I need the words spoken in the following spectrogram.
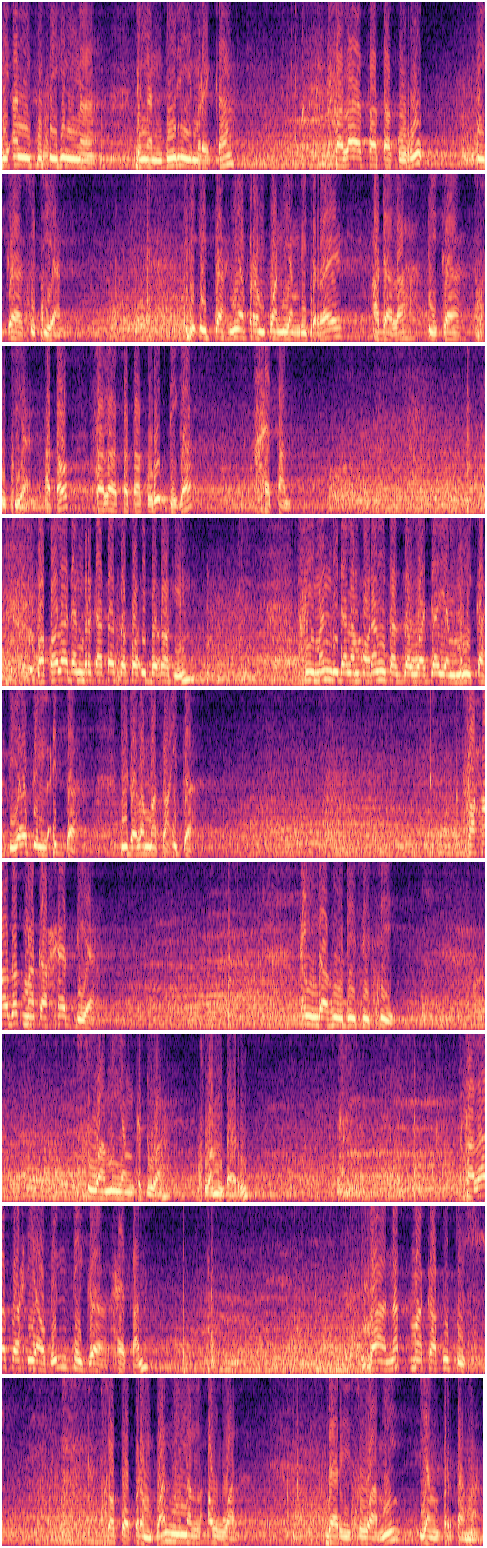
Bi anfusihinna dengan diri mereka. Salah kuru tiga sucian. Jadi idahnya perempuan yang dicerai adalah tiga sucian. Atau salah kuru tiga hetan Waqala dan berkata sopo Ibrahim Fiman di dalam orang tazawwaja yang menikah dia fil iddah Di dalam masa iddah. Fahadat maka head dia. Indahu di sisi Suami yang kedua suami baru. Salah sahiyadin tiga hetan banat maka putus. Sopo perempuan minal awal. Dari suami yang pertama.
